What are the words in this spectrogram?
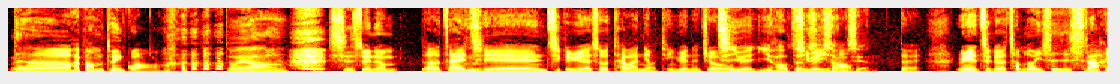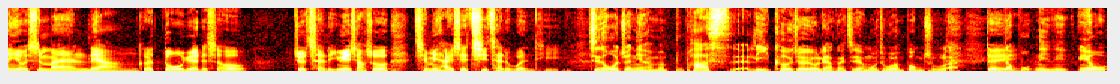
的还帮他们推广。对啊，是所以呢，呃，在前几个月的时候，台湾鸟听院呢就七月一号正式上线。对，因为这个差不多也是斯拉很有是满两个多月的时候。就成立，因为想说前面还有一些器材的问题。其实我觉得你很不怕死哎，立刻就有两个节目突然蹦出来。对，都不你你，因为我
